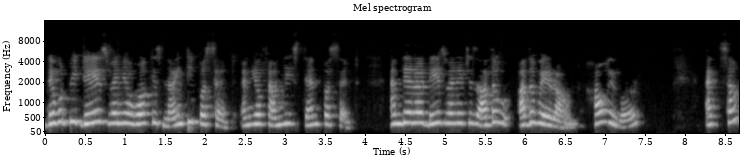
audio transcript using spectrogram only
There would be days when your work is 90% and your family is 10%. And there are days when it is other other way around. However, at some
